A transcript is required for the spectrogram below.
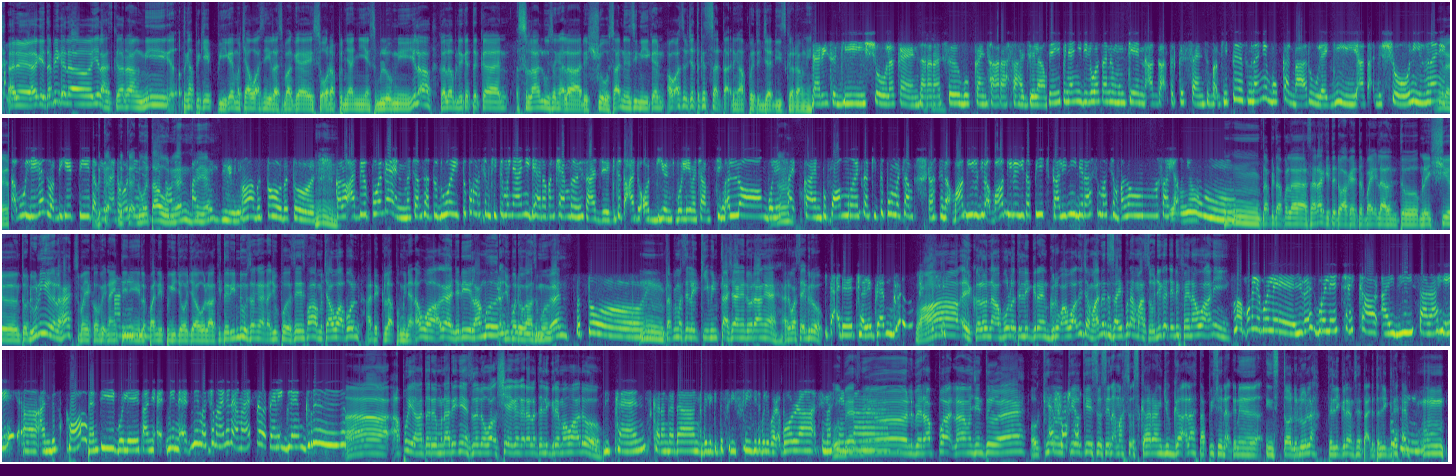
Ada Okey tapi kalau Yelah sekarang ni Tengah PKP kan Macam awak sendiri lah Sebagai seorang penyanyi Yang sebelum ni Yelah Kalau boleh dikatakan Selalu sangat lah Ada show sana sini kan Awak rasa macam terkesan tak Dengan apa yang terjadi sekarang ni Dari segi show lah kan Sarah Hmm. rasa bukan Sarah sahajalah Penyanyi-penyanyi di luar sana mungkin agak terkesan Sebab kita sebenarnya bukan baru lagi ah, Tak ada show ni sebenarnya Yelah. Tak boleh kan sebab PKP Tak boleh Dekat- nak ada dekat audience dua Tapi tahun tahun kan, ya? ah, Betul betul Hmm. Kalau ada pun kan Macam satu dua itu pun Macam kita menyanyi di hadapan kamera saja. Kita tak ada audience. Boleh macam sing along Boleh Betul. hypekan performance kan. Kita pun macam Rasa nak bagi lagi Nak bagi lagi. Tapi kali ni dia rasa macam Alah sayangnya Hmm, tapi tak apalah Sarah kita doakan yang terbaik lah Untuk Malaysia Untuk dunia lah eh, Supaya COVID-19 ni Amin. Lepas ni pergi jauh-jauh lah. Kita rindu sangat nak jumpa. Saya faham macam awak pun Ada kelab peminat awak kan. Jadi lama tak jumpa diorang semua kan? Betul. Hmm, tapi masih lagi keep in touch lah dengan diorang eh. Ada WhatsApp group? Kita ada telegram group. Wah, eh kalau nak follow Telegram group awak awak tu macam mana tu? Saya pun nak masuk juga jadi fan awak ni. Ma, boleh boleh. You guys boleh check out IG Sarahe uh, underscore. Nanti boleh tanya admin. Admin macam mana nak masuk Telegram group? Ah, apa yang antara menariknya selalu awak share kan kat dalam telegram awak tu? Depends. Kadang-kadang bila kita free-free kita boleh borak-borak. Simas Oh, bestnya. Lebih rapat lah macam tu eh. Okey, okey, okey. So, saya nak masuk sekarang jugalah. Tapi saya nak kena install dululah Telegram. Saya tak ada Telegram. Hmm.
